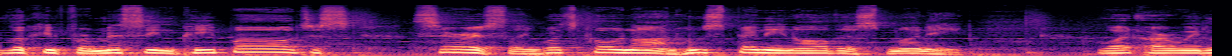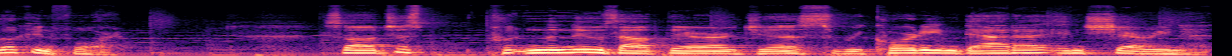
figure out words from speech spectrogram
looking for missing people? Just seriously, what's going on? Who's spending all this money? What are we looking for? So just putting the news out there, just recording data and sharing it.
